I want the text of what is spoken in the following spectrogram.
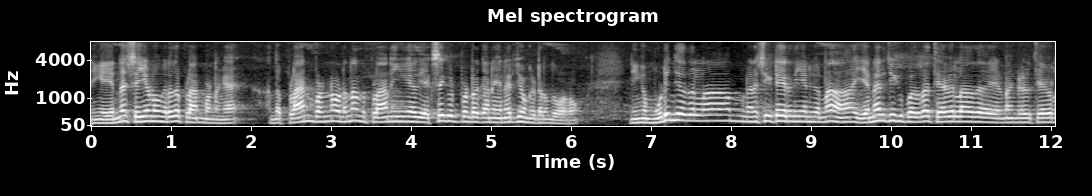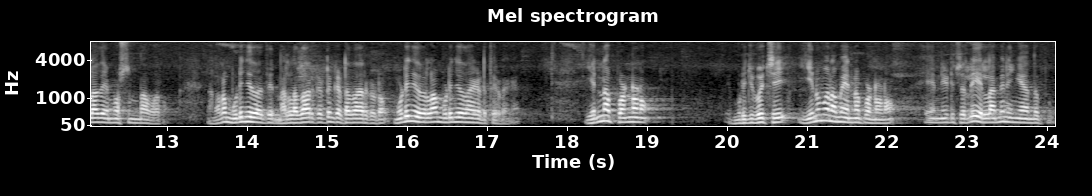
நீங்கள் என்ன செய்யணுங்கிறத பிளான் பண்ணுங்கள் அந்த பிளான் பண்ண உடனே அந்த பிளானிங்கை அது எக்ஸிக்யூட் பண்ணுறதுக்கான எனர்ஜி உங்கள்கிட்ட இருந்து வரும். நீங்கள் முடிஞ்சதெல்லாம் நினச்சிக்கிட்டே இருந்தீங்கன்னு சொன்னால் எனர்ஜிக்கு பதிலாக தேவையில்லாத எண்ணங்கள் தேவையில்லாத எமோஷன் தான் வரும். அதனால் முடிஞ்சதாக நல்லதாக இருக்கட்டும் கெட்டதாக இருக்கட்டும் முடிஞ்சதெல்லாம் முடிஞ்சதாக எடுத்துக்கிடுங்க. என்ன பண்ணணும்? முடிஞ்சு போச்சு. இனிமேல் நம்ம என்ன பண்ணணும்? என்னிட்டு சொல்லி எல்லாமே நீங்கள் அந்த பு-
